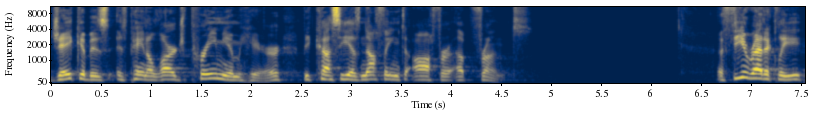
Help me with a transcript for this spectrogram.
Jacob is, is paying a large premium here because he has nothing to offer up front. Theoretically,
